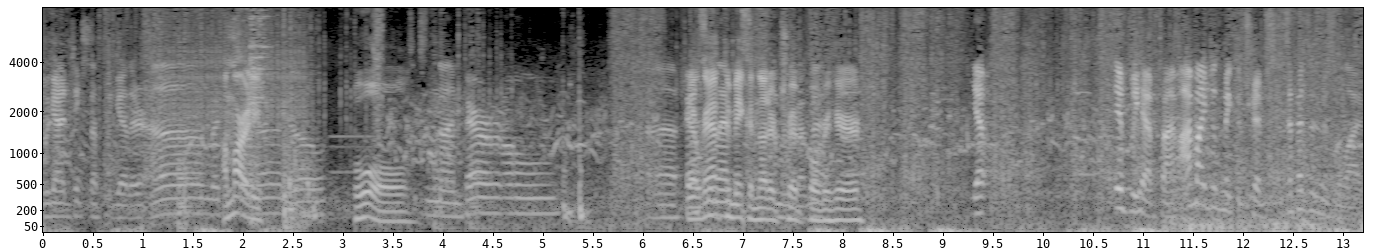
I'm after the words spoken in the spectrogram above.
Okay, we gotta take stuff together. Um, I'm already- uh, Go. Nine barrel. Uh, Yeah, we're gonna have to make another trip over that. here. Yep. If we have time, I might just make the trips. It depends if it's alive.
